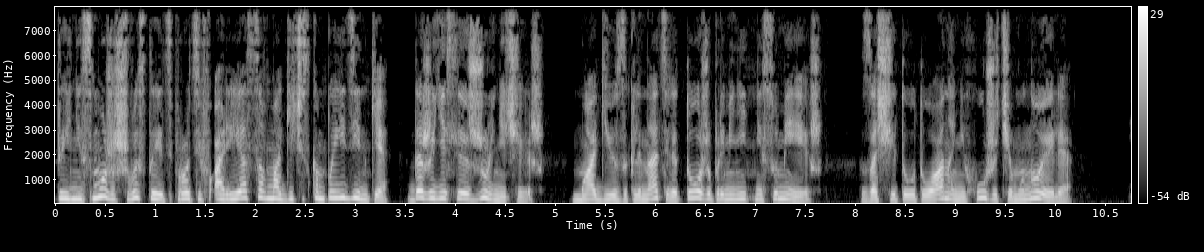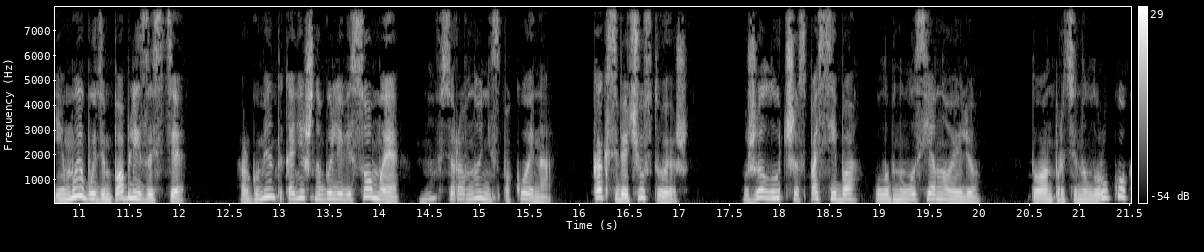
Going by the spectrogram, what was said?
ты не сможешь выстоять против Ариаса в магическом поединке, даже если жульничаешь. Магию заклинателя тоже применить не сумеешь. Защита у Туана не хуже, чем у Ноэля. И мы будем поблизости. Аргументы, конечно, были весомые, но все равно неспокойно. Как себя чувствуешь?» «Уже лучше, спасибо», — улыбнулась я Ноэлю. Туан протянул руку,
